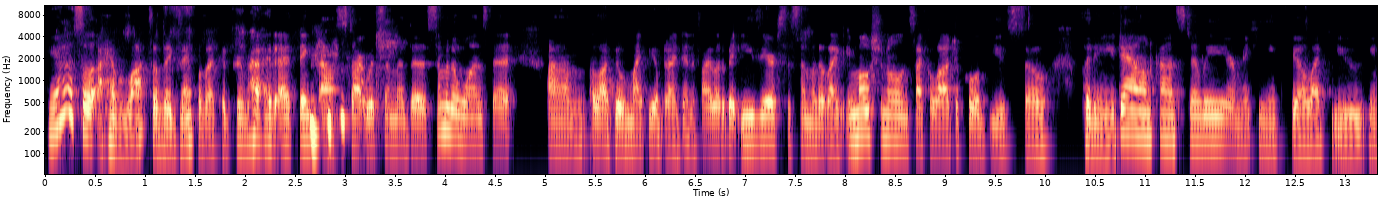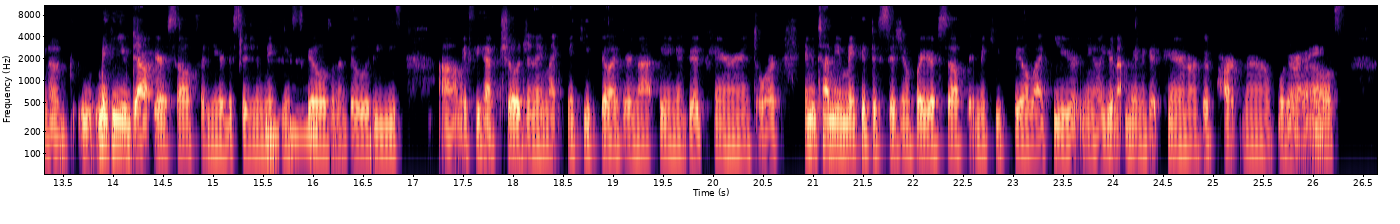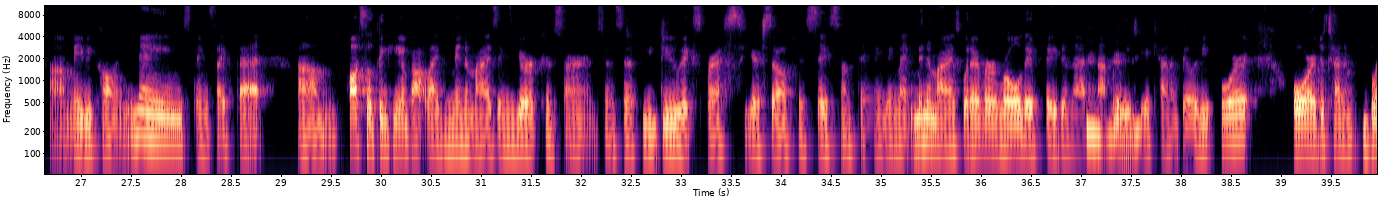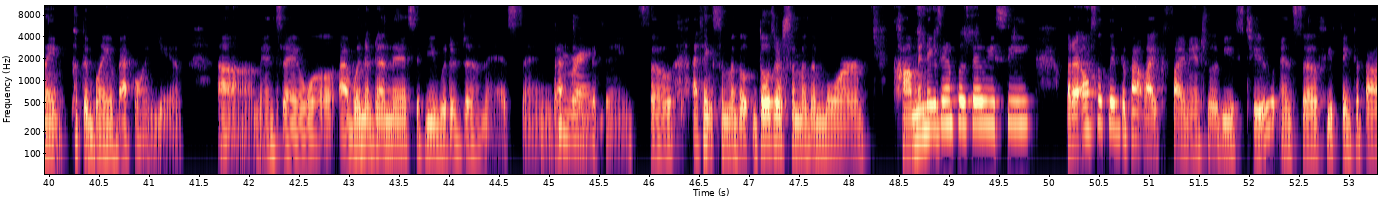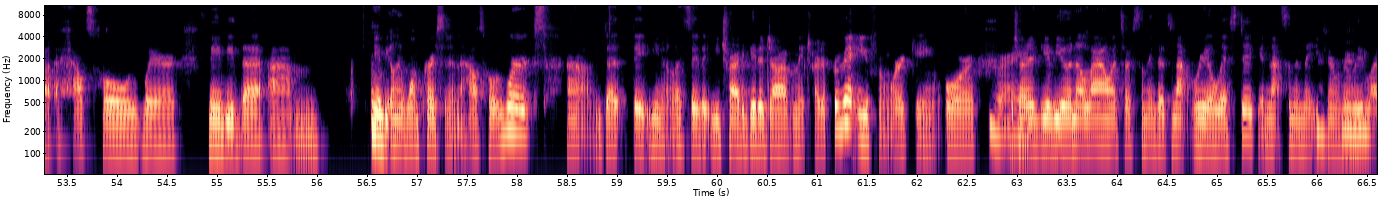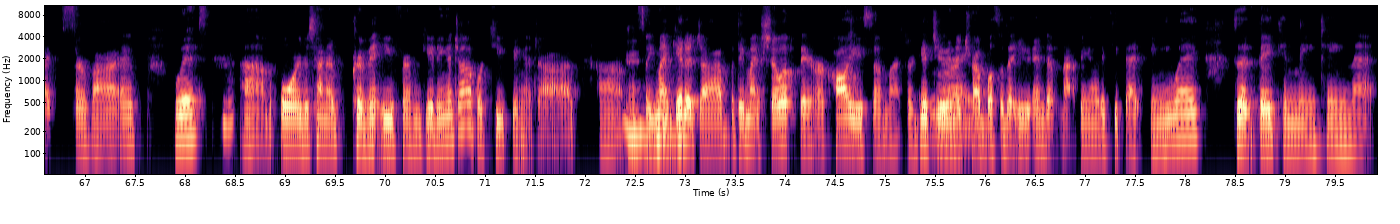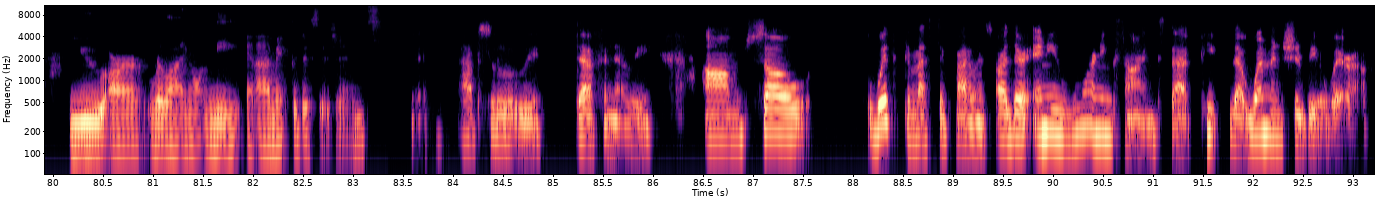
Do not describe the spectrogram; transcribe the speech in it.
Yeah, so I have lots of examples I could provide. I think I'll start with some of the some of the ones that um, a lot of people might be able to identify a little bit easier. So some of the like emotional and psychological abuse. So putting you down constantly or making you feel like you, you know, making you doubt yourself and your decision making mm-hmm. skills and abilities. Um, if you have children, they might make you feel like you're not being a good parent. Or anytime you make a decision for yourself, they make you feel like you're, you know, you're not being a good parent or a good partner or whatever right. else. Um, maybe calling you names, things like that. Um, also thinking about like minimizing your concerns. And so if you do express yourself and say something, they might minimize whatever role they played in that mm-hmm. and not really mm-hmm. take accountability for it or just kind of blame put the blame back on you um, and say well i wouldn't have done this if you would have done this and that right. type of thing so i think some of the, those are some of the more common examples that we see but i also think about like financial abuse too and so if you think about a household where maybe the um, maybe only one person in the household works um, that they you know let's say that you try to get a job and they try to prevent you from working or right. try to give you an allowance or something that's not realistic and not something that you can mm-hmm. really like survive with mm-hmm. um, or just trying to prevent you from getting a job or keeping a job um, and so you might mm-hmm. get a job but they might show up there or call you so much or get you right. into trouble so that you end up not being able to keep that anyway so that they can maintain that you are relying on me and i make the decisions absolutely definitely um, so, with domestic violence, are there any warning signs that pe- that women should be aware of?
